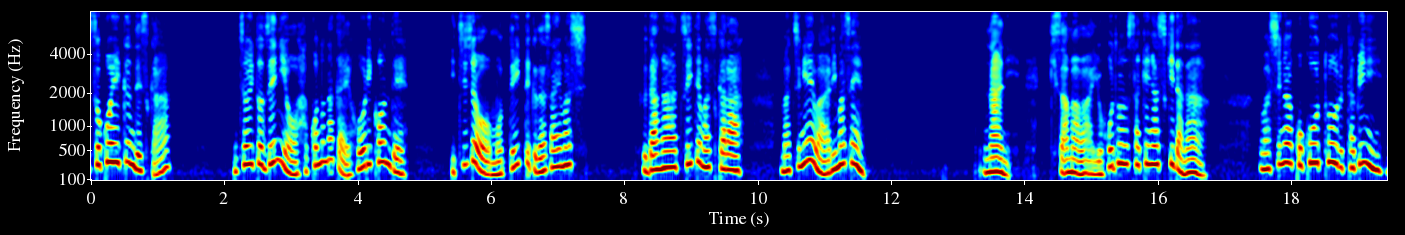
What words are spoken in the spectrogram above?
そこへ行くんですか？ちょいと銭を箱の中へ放り込んで、一錠を持って行ってくださいまし。札がついてますから、間違いはありません。何？貴様はよほど酒が好きだな。わしがここを通るたびに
